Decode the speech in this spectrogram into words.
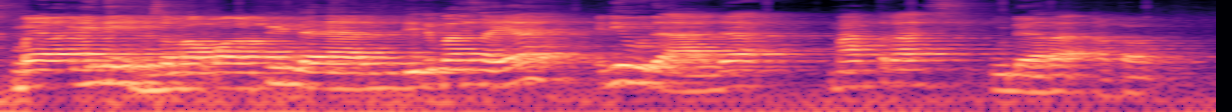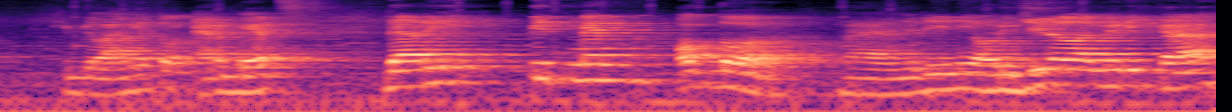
Kembali lagi nih bersama aku Alvin dan di depan saya ini udah ada matras udara atau bilangnya tuh airbeds dari Pitman Outdoor. Nah, jadi ini original Amerika.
